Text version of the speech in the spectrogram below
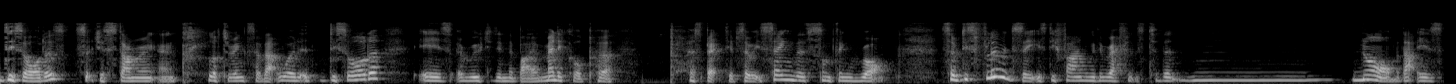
disorders such as stammering and cluttering. So that word disorder is rooted in the biomedical per perspective. So it's saying there's something wrong. So disfluency is defined with reference to the norm, that is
